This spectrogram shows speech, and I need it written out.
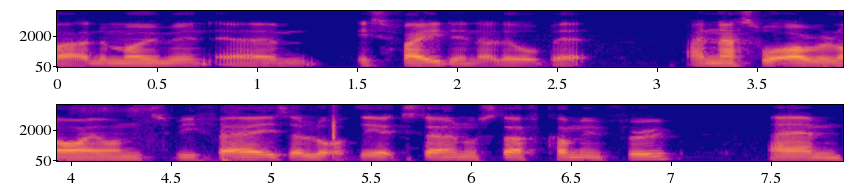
at the moment um, it's fading a little bit, and that's what I rely on. To be fair, is a lot of the external stuff coming through, um,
